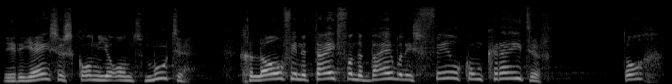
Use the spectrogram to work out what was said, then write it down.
De Heer Jezus kon je ontmoeten. Geloof in de tijd van de Bijbel is veel concreter, toch?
